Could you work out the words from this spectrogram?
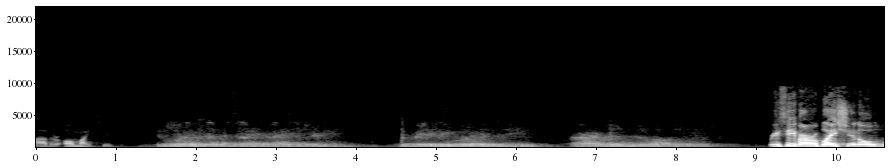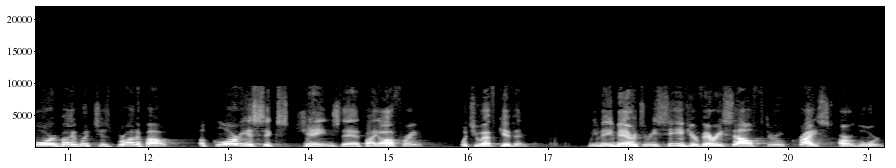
Father Almighty. Receive our oblation, O Lord, by which is brought about a glorious exchange, that by offering what you have given, we may merit to receive your very self through Christ our Lord.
